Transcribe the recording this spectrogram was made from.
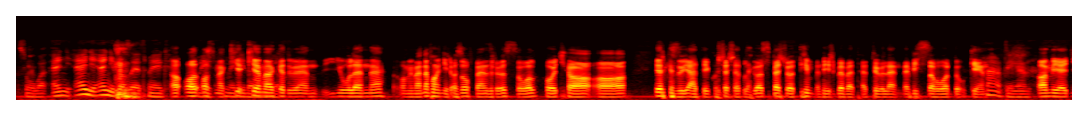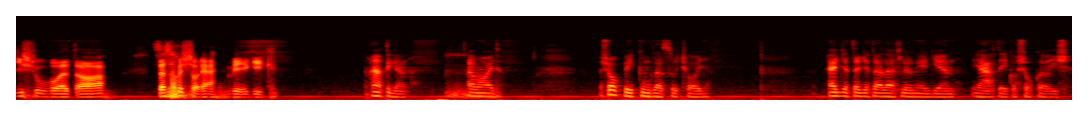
Szóval ennyi, ennyi, ennyit azért még. A, a, még az meg még kiemelkedően jó lenne, ami már nem annyira az offenzről szól, hogyha a érkező játékos esetleg a special teamben is bevethető lenne visszahordóként. Hát igen. Ami egy issue volt a szezon során végig. Hát igen. De majd. Sok pikkünk lesz, úgyhogy egyet-egyet el lehet lőni egy ilyen játékosokra is.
